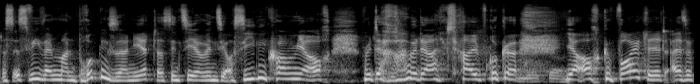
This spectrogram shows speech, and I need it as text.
Das ist wie wenn man Brücken saniert, da sind Sie ja, wenn Sie aus Siegen kommen, ja auch mit der Ramadan-Talbrücke ja auch gebeutelt. Also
